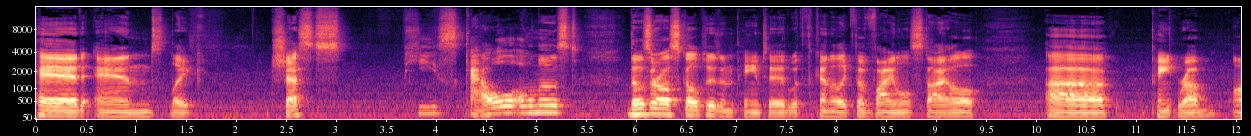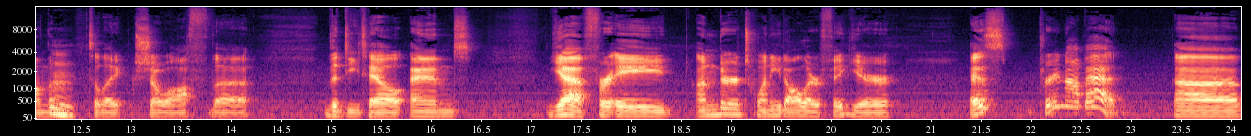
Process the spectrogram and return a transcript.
head and like chest piece cowl almost. Those are all sculpted and painted with kind of like the vinyl style uh, paint rub on them to like show off the the detail. And yeah, for a under twenty dollar figure, is pretty not bad. Uh,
